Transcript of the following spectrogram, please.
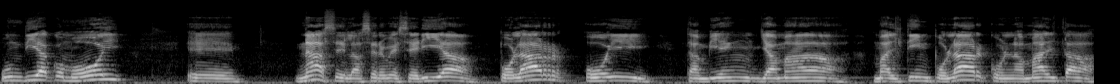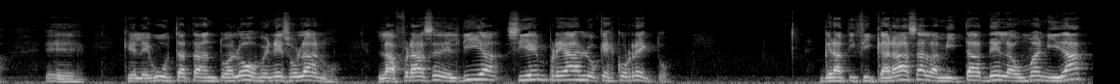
un día como hoy eh, nace la cervecería Polar, hoy también llamada Maltín Polar, con la malta eh, que le gusta tanto a los venezolanos. La frase del día, siempre haz lo que es correcto. Gratificarás a la mitad de la humanidad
